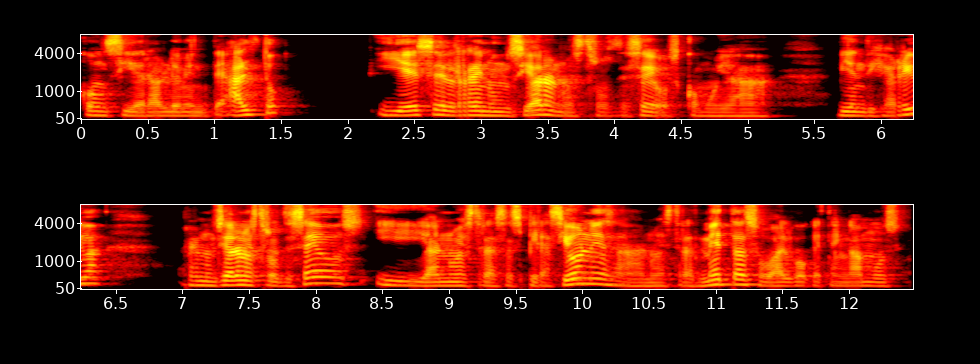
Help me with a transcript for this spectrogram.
considerablemente alto y es el renunciar a nuestros deseos, como ya bien dije arriba, renunciar a nuestros deseos y a nuestras aspiraciones, a nuestras metas o algo que tengamos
